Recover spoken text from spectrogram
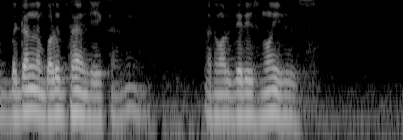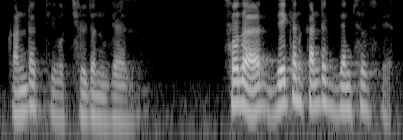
బిడ్డలను బడుద్దానం చేయకండి. దానివల్ల there is no use. Conduct your children well. So that they can conduct themselves well.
